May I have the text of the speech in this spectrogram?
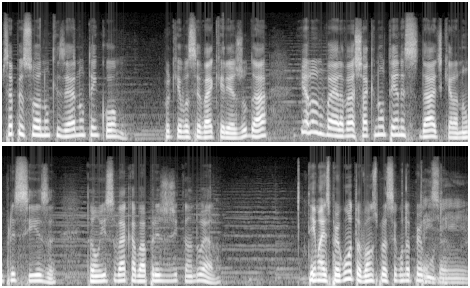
Se a pessoa não quiser, não tem como, porque você vai querer ajudar e ela não vai, ela vai achar que não tem a necessidade, que ela não precisa. Então, isso vai acabar prejudicando ela. Tem mais pergunta? Vamos para a segunda pergunta. Tem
